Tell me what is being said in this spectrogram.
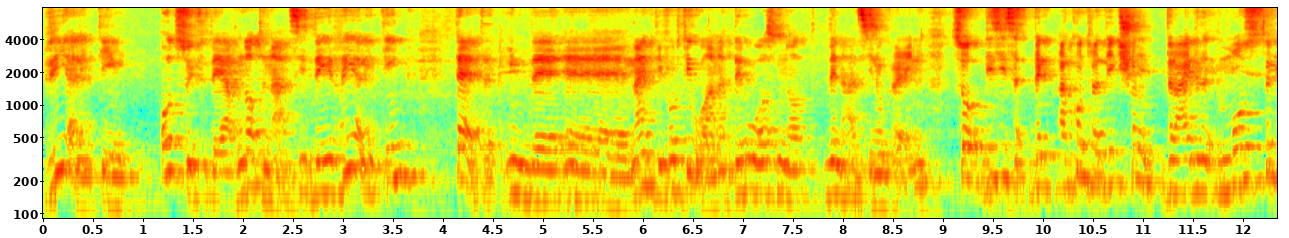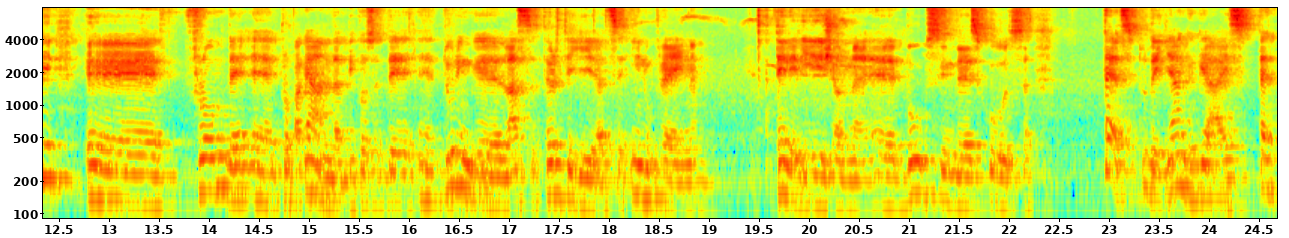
really think, also if they are not Nazi, they really think that in the 1941 there was not the Nazi in Ukraine. So this is the, a contradiction derived mostly from the propaganda because the, during the last 30 years in Ukraine television, uh, books in the schools, tells to the young guys that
